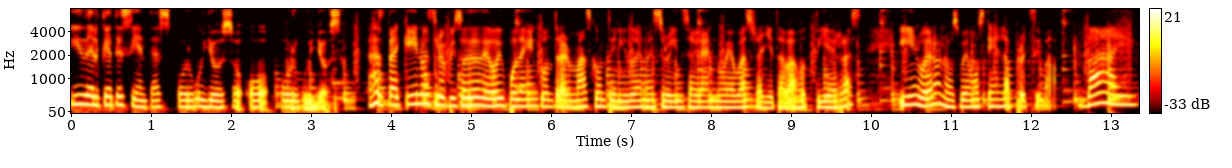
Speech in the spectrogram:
y del que te sientas orgulloso o orgullosa. Hasta aquí nuestro episodio de hoy. Pueden encontrar más contenido en nuestro Instagram nuevas rayeta bajo tierras. Y bueno, nos vemos en la próxima. Bye.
